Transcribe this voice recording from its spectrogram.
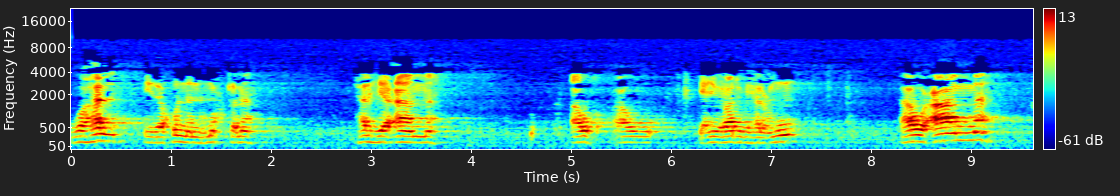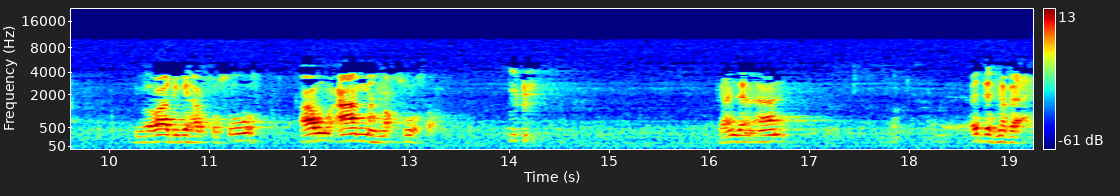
وهل إذا قلنا أنها محكمة هل هي عامة أو أو يعني يراد بها العموم أو عامة يراد بها الخصوص أو عامة مخصوصة. فعندنا الآن عدة مباحث.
